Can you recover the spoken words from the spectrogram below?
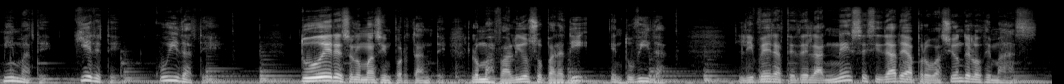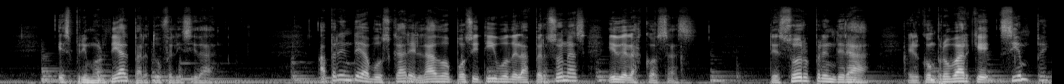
Mímate, quiérete, cuídate. Tú eres lo más importante, lo más valioso para ti en tu vida. Libérate de la necesidad de aprobación de los demás. Es primordial para tu felicidad. Aprende a buscar el lado positivo de las personas y de las cosas. Te sorprenderá el comprobar que siempre,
